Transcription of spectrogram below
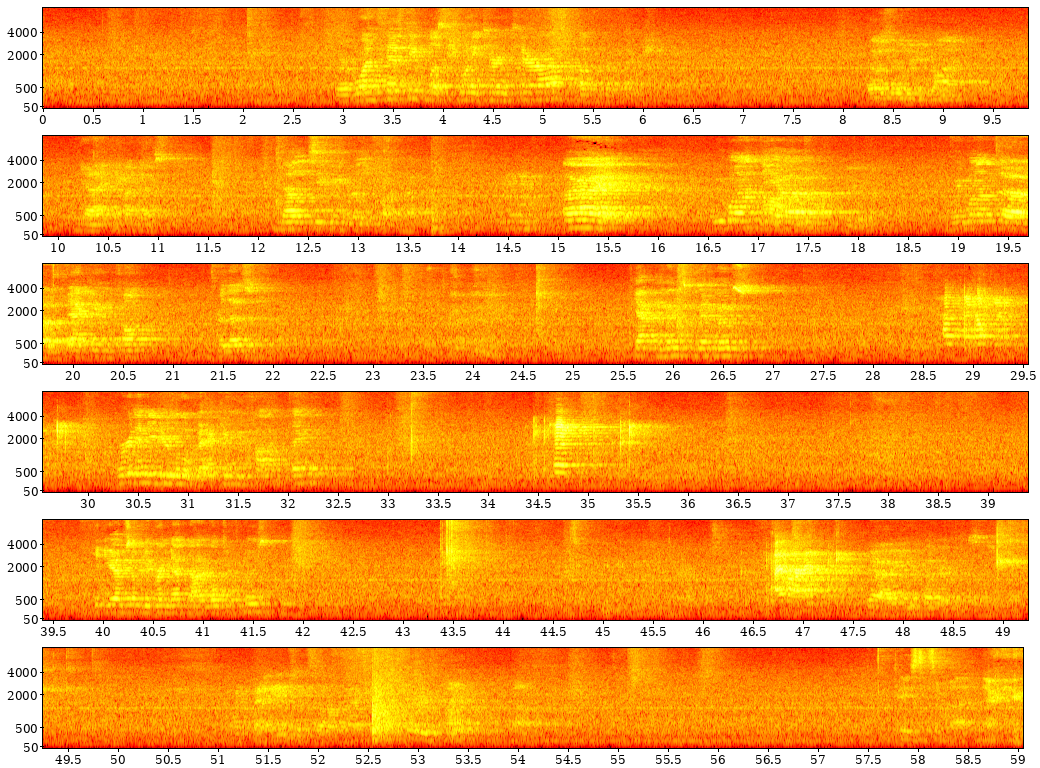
We're at 150 plus 20 turn tear off of perfection. That was really good line. Yeah, that came out nice. Now let's see if we can really fuck that up. Alright. We want the uh, we want the vacuum pump for this. Captain Moose, come Moose help you? We're going to need your little vacuum pot thing. Okay. Can you have somebody bring that 9 voltage, please? I'm on it. Yeah,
